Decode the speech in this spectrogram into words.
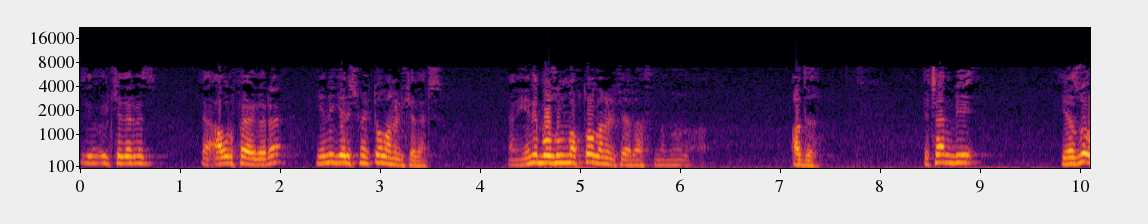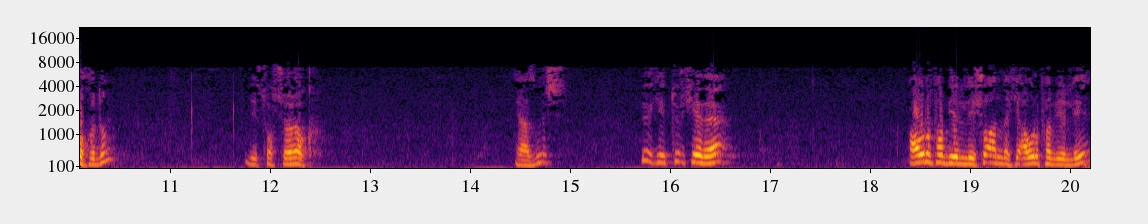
bizim ülkelerimiz yani Avrupa'ya göre yeni gelişmekte olan ülkeler. Yani yeni bozulmakta olan ülkeler aslında bunun adı. Geçen bir yazı okudum. Bir sosyolog yazmış. Diyor ki Türkiye'de Avrupa Birliği, şu andaki Avrupa Birliği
